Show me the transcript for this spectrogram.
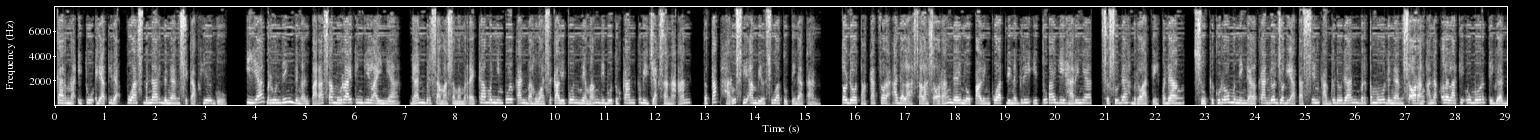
karena itu ia tidak puas benar dengan sikap Hilgo. Ia berunding dengan para samurai tinggi lainnya, dan bersama-sama mereka menyimpulkan bahwa sekalipun memang dibutuhkan kebijaksanaan, tetap harus diambil suatu tindakan. Todo Takatsora adalah salah seorang daimyo paling kuat di negeri itu pagi harinya, sesudah berlatih pedang, Sukekuro meninggalkan dojo di atas Shinkagedo dan bertemu dengan seorang anak lelaki umur 13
